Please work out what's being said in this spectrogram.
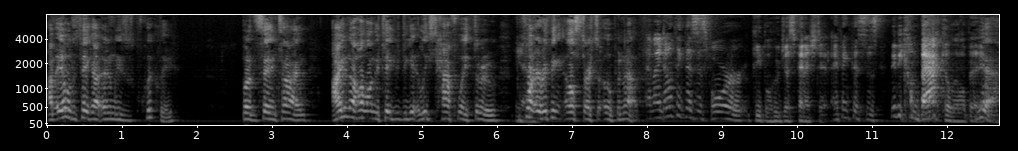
I'm able to take out enemies quickly, but at the same time, I know how long it takes to get at least halfway through before Yeah. everything else starts to open up. And I don't think this is for people who just finished it. I think this is maybe come back a little bit. Yeah,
